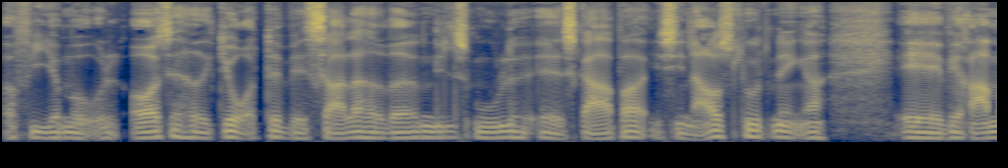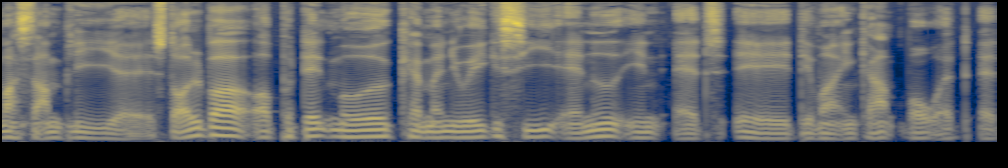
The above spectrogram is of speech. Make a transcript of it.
og 4 mål. Også havde gjort det, hvis Salah havde været en lille smule øh, skarpere i sine afslutninger. Øh, vi rammer samtlige øh, stolper, og på den måde kan man jo ikke sige andet end, at øh, det var en kamp, hvor at, at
